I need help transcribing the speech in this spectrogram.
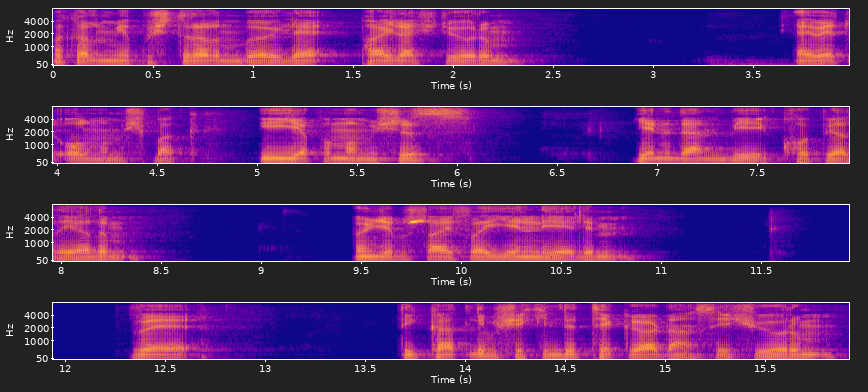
Bakalım yapıştıralım böyle. Paylaş diyorum. Evet olmamış bak. İyi yapamamışız. Yeniden bir kopyalayalım. Önce bu sayfayı yenileyelim. Ve dikkatli bir şekilde tekrardan seçiyorum.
